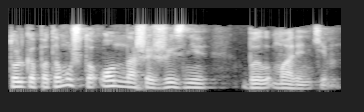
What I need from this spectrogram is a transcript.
только потому, что он в нашей жизни был маленьким.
